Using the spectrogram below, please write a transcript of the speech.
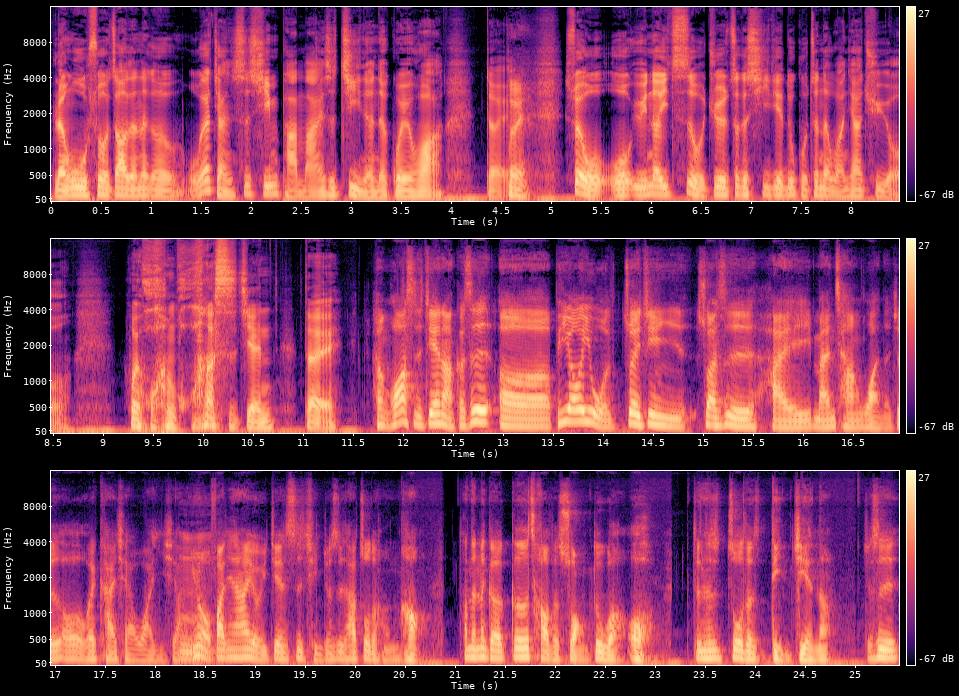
人物塑造的那个，嗯、我要讲是星盘吗？还是技能的规划？对对，所以我我云了一次，我觉得这个系列如果真的玩下去哦，会 很花时间，对，很花时间啊。可是呃，POE 我最近算是还蛮常玩的，就是偶尔会开起来玩一下，嗯、因为我发现它有一件事情，就是它做的很好，它的那个割草的爽度啊，哦。真的是做的顶尖呢，就是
